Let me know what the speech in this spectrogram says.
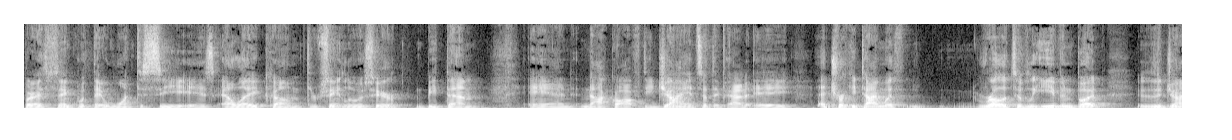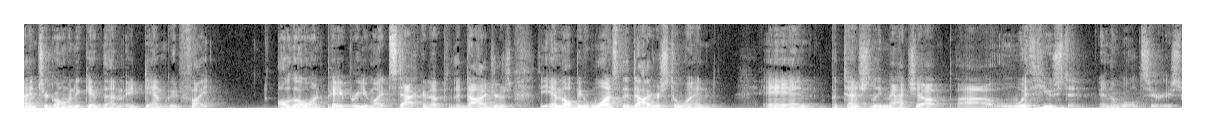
but I think what they want to see is LA come through St. Louis here, beat them, and knock off the Giants that they've had a, a tricky time with, relatively even, but the Giants are going to give them a damn good fight. Although on paper you might stack it up to the Dodgers, the MLB wants the Dodgers to win and potentially match up uh, with Houston in the World Series.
